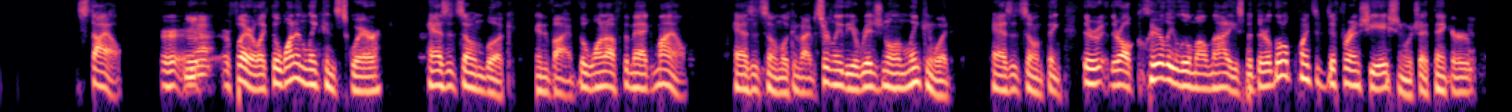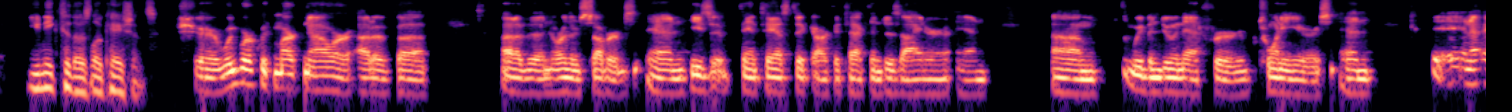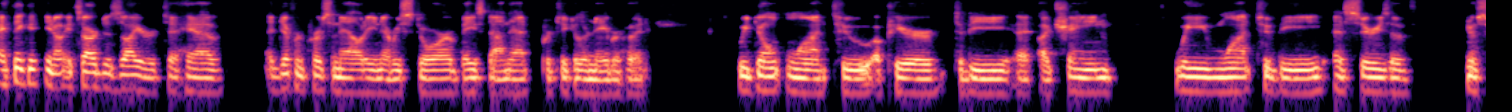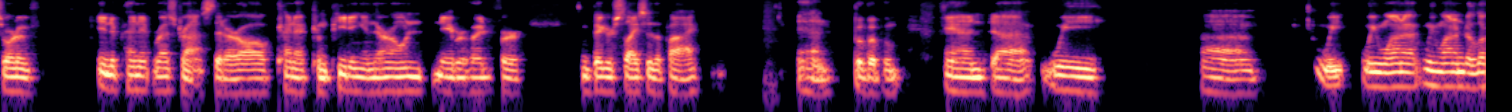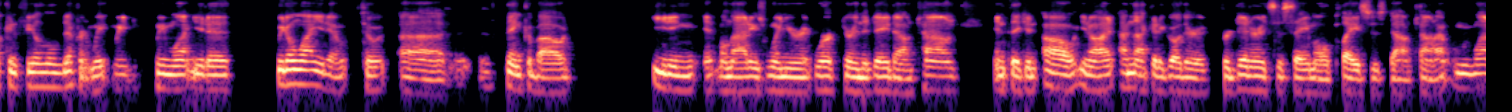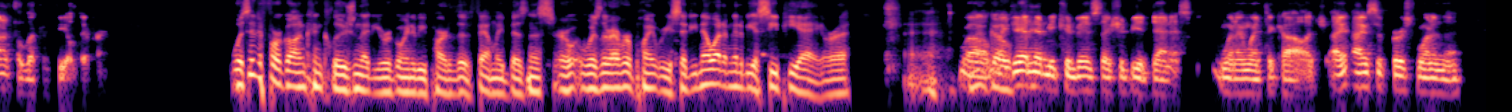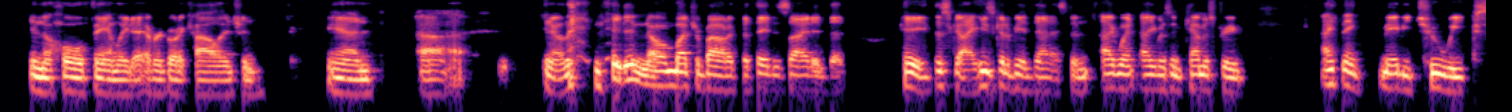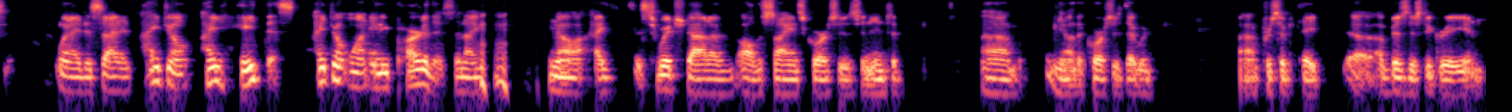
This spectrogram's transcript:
style or, or, Yeah. or flair. Like the one in Lincoln Square has its own look and vibe. The one off the Mag Mile has its own look and vibe. Certainly, the original in Lincolnwood has its own thing. They're they're all clearly Lou Malnati's, but there are little points of differentiation which I think are unique to those locations. Sure. We work with Mark Knauer out of uh, out of the northern suburbs, and he's a fantastic architect and designer. And um, we've been doing that for 20 years. And and I think you know it's our desire to have a different personality in every store based on that particular neighborhood. We don't want to appear to be a, a chain. We want to be a series of you know sort of independent restaurants that are all kind of competing in their own neighborhood for a bigger slice of the pie. And boom, boom, boom. And uh, we, um, we, we want to, we want them to look and feel a little different. We, we, we want you to, we don't want you to, to uh, think about eating at Malnati's when you're at work during the day downtown and thinking, oh, you know, I, I'm not going to go there for dinner. It's the same old place as downtown. I, we want it to look and feel different. Was it a foregone conclusion that you were going to be part of the family business, or was there ever a point where you said, "You know what, I'm going to be a CPA or a"? Uh, Well, go- my dad had me convinced I should be a dentist when I went to college. I, I was the first one in the in the whole family to ever go to college, and and uh, you know they, didn't know much about it, but they decided that hey, this guy he's going to be a dentist. And I went. I was in chemistry. I think maybe two weeks when I decided I don't. I hate this. I don't want any part of this, and I. You know, I switched out of all the science courses and into um, you know the courses that would uh, precipitate uh, a business degree and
